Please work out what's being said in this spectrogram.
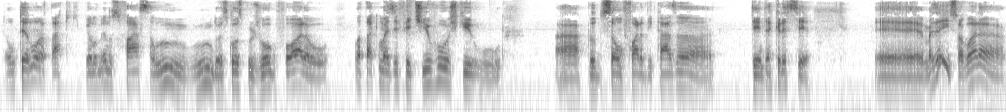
Então, tendo um ataque que pelo menos faça um, um dois gols por jogo fora, o, um ataque mais efetivo, acho que o, a produção fora de casa tende a crescer. É, mas é isso, agora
